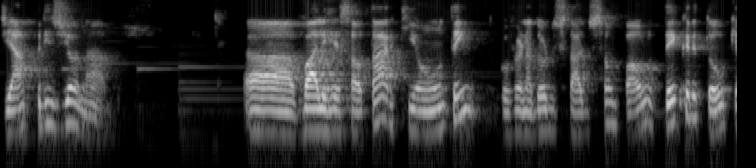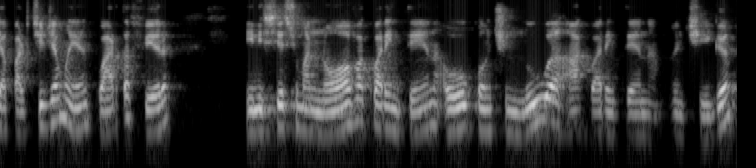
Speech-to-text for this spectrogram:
de aprisionados. Uh, vale ressaltar que ontem o governador do estado de São Paulo decretou que a partir de amanhã, quarta-feira, inicia-se uma nova quarentena ou continua a quarentena antiga,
